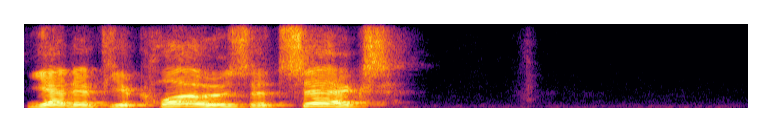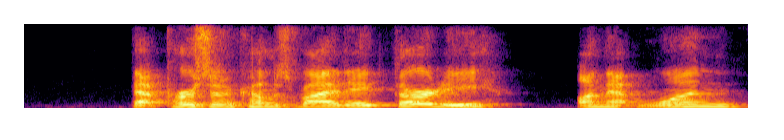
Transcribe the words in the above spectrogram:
Yet if you close at six, that person who comes by at 8:30 on that one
